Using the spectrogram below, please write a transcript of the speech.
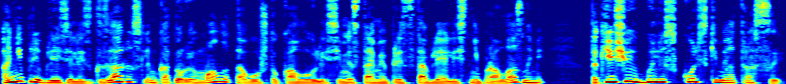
Они приблизились к зарослям, которые мало того, что кололись и местами представлялись непролазными, так еще и были скользкими от росы.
